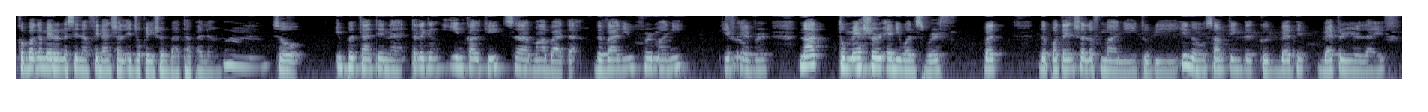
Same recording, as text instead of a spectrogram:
Kumbaga meron na silang financial education bata pa lang. Hmm. So, importante na talagang i-inculcate sa mga bata the value for money, if ever. Not to measure anyone's worth, but the potential of money to be, you know, something that could bet- better your life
